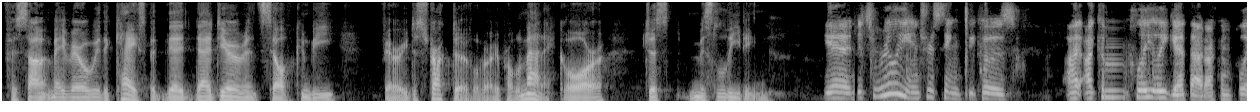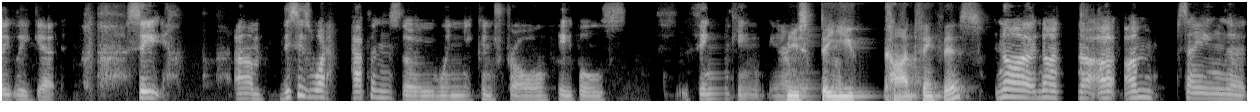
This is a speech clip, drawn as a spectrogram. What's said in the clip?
for some, it may very well be the case, but the, the idea in itself can be very destructive or very problematic or just misleading. Yeah, it's really interesting because I, I completely get that. I completely get. See, um, this is what happens though when you control people's thinking. You know, you say you can't think this No, no, no. I, I'm saying that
